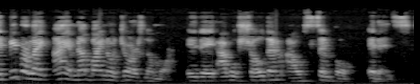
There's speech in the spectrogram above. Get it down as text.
that people are like, I am not buying no jars no more. It, I will show them how simple it is.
